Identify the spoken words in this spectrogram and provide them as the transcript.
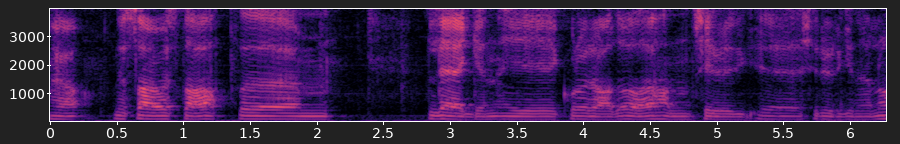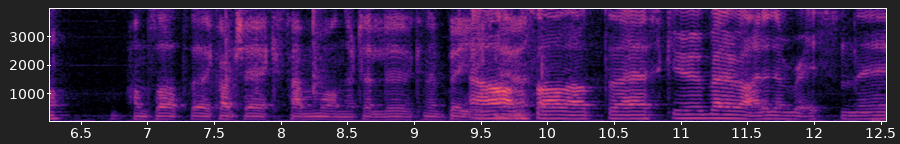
ja. Du sa jo i stad at um, legen i Colorado, han kirurg, kirurgen eller noe, han sa at det kanskje gikk fem måneder til du kunne bøye Ja, han sa det at jeg skulle bare være i den racen i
